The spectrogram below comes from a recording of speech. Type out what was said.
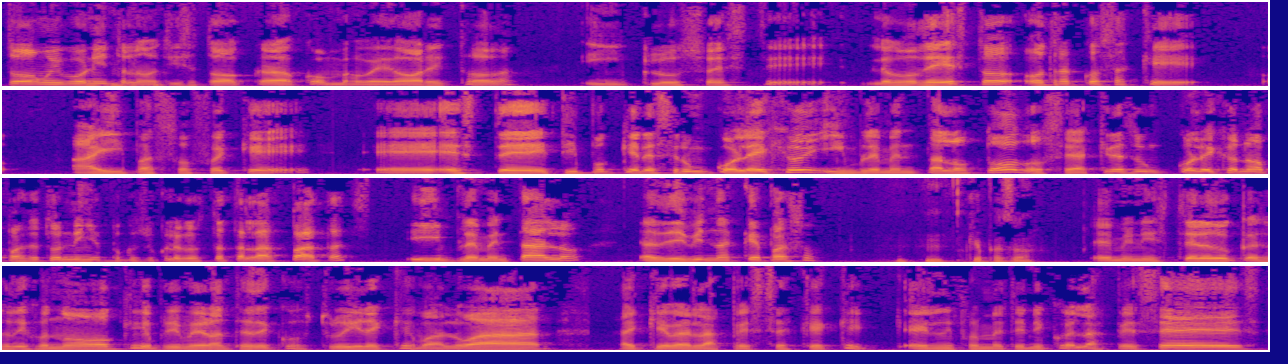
Todo muy bonito, la noticia, todo claro, conmovedor y todo. Incluso este, luego de esto, otra cosa que ahí pasó fue que eh, este tipo quiere hacer un colegio e implementarlo todo, o sea, quiere hacer un colegio nuevo para estos niños porque su colegio está hasta las patas y implementarlo. Y adivina qué pasó. ¿Qué pasó? El Ministerio de Educación dijo, no, que primero antes de construir hay que evaluar, hay que ver las PCs, que, que el informe técnico de las PCs,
